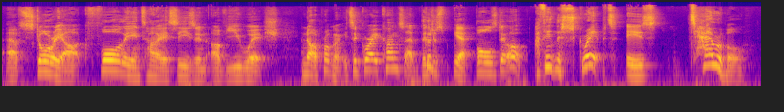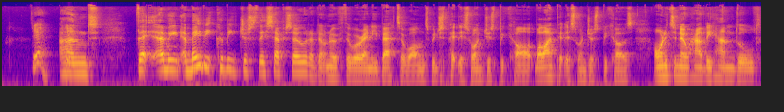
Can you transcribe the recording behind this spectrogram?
a story arc for the entire season of You Wish. Not a problem. It's a great concept. They Good- just yeah. ballsed it up. I think the script is terrible. Yeah, And they, I mean, maybe it could be just this episode. I don't know if there were any better ones. We just picked this one just because. Well, I picked this one just because I wanted to know how they handled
